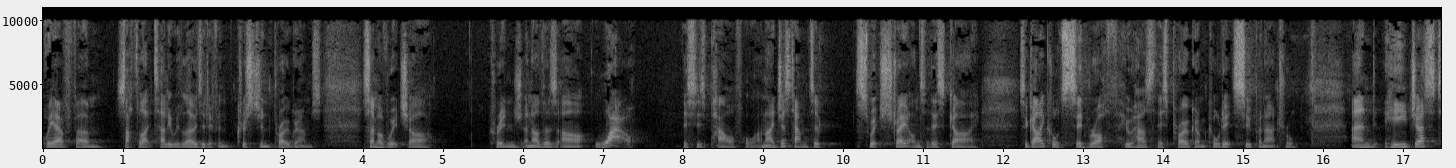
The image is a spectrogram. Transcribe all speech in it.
We have um, satellite telly with loads of different Christian programs, some of which are cringe, and others are, wow, this is powerful. And I just happened to switch straight onto this guy. It's a guy called Sid Roth who has this program called It's Supernatural. And he just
